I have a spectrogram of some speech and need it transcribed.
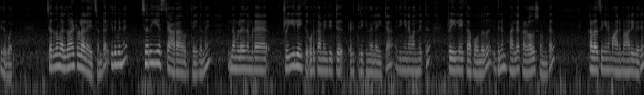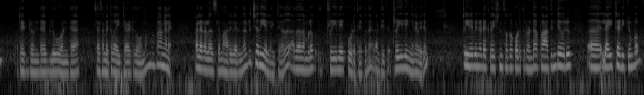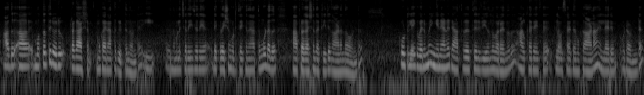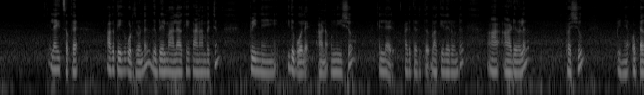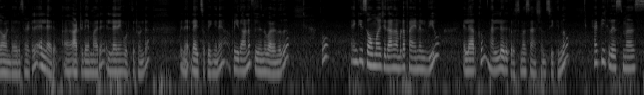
ഇതുപോലെ. ചെറുതും വലുതുമായിട്ടുള്ള ലൈറ്റ്സ് ഉണ്ട്. ഇത് പിന്നെ ചെറിയ സ്റ്റാറാണ് കൊടുത്തേക്കുന്നത് നമ്മൾ നമ്മുടെ ട്രീയിലേക്ക് കൊടുക്കാൻ വേണ്ടിയിട്ട് എടുത്തിരിക്കുന്ന ലൈറ്റാണ് ഇതിങ്ങനെ വന്നിട്ട് ട്രീയിലേക്കാണ് പോകുന്നത്. ഇതിനും പല കളേഴ്സ് ഉണ്ട്. കളേഴ്സ് ഇങ്ങനെ മാറി മാറി വരും. റെഡ് ഉണ്ട് ബ്ലൂ ഉണ്ട് ചില സമയത്ത് വൈറ്റ് ആയിട്ട് തോന്നും. അപ്പോൾ അങ്ങനെ പല കളേഴ്സിൽ മാറി വരുന്ന ഒരു ചെറിയ ലൈറ്റ്. അത് അത് നമ്മൾ ട്രീയിലേക്ക് കൊടുത്തേക്കുന്നത്. ഇത് ട്രീയിൽ ഇങ്ങനെ വരും. ട്രീയിൽ പിന്നെ ഡെക്കറേഷൻസ് ഒക്കെ കൊടുത്തിട്ടുണ്ട്. അപ്പോൾ അതിന്റെ ഒരു ലൈറ്റ് അടിക്കുമ്പം അത് മൊത്തത്തിലൊരു പ്രകാശം നമുക്ക് അതിനകത്ത് കിട്ടുന്നുണ്ട്. ഈ നമ്മൾ ചെറിയ ചെറിയ ഡെക്കറേഷൻ കൊടുത്തേക്കുന്നതിനകത്തും കൂടെ അത് ആ പ്രകാശം തട്ടിയിട്ട് കാണുന്നതുകൊണ്ട് കൂട്ടിലേക്ക് വരുമ്പോൾ ഇങ്ങനെയാണ് രാത്രിയിലത്തെ ഒരു വ്യൂ എന്ന് പറയുന്നത്. ആൾക്കാരെയൊക്കെ ക്ലോസ് ആയിട്ട് നമുക്ക് കാണാം. എല്ലാവരും ഇവിടെ ഉണ്ട്. ലൈറ്റ്സൊക്കെ അകത്തേക്ക് കൊടുത്തിട്ടുണ്ട്. ഗബ്രിയൽ മാലാക്കെ കാണാൻ പറ്റും. പിന്നെ ഇതുപോലെ ആണ് ഉണ്ണീശോ എല്ലാവരും അടുത്തടുത്ത് ബാക്കി എല്ലാവരും ഉണ്ട് ആടുകൾ പശു പിന്നെ ഒട്ടകമുണ്ട് ഒരു സൈഡിൽ എല്ലാവരും ആട്ടിടയന്മാർ എല്ലാവരെയും കൊടുത്തിട്ടുണ്ട്. പിന്നെ ലൈറ്റ്സ് ഒക്കെ ഇങ്ങനെ. അപ്പോൾ ഇതാണ് വ്യൂ എന്ന് പറയുന്നത്. അപ്പോൾ താങ്ക് യു സോ മച്ച് ഇതാണ് നമ്മുടെ ഫൈനൽ വ്യൂ എല്ലാവർക്കും നല്ലൊരു ക്രിസ്മസ് ആശംസിക്കുന്നു. Happy Christmas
